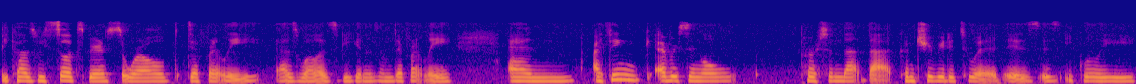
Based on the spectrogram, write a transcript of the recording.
because we still experience the world differently as well as veganism differently. And I think every single person that that contributed to it is is equally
